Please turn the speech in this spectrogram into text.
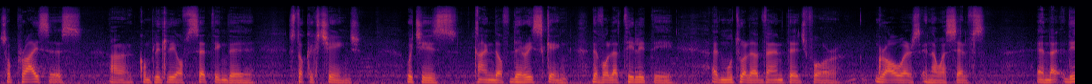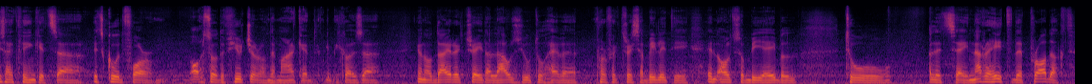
So prices are completely offsetting the stock exchange, which is kind of de-risking the volatility and mutual advantage for growers and ourselves. And this, I think, it's, uh, it's good for also the future of the market because uh, you know, direct trade allows you to have a perfect traceability and also be able to, let's say, narrate the product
